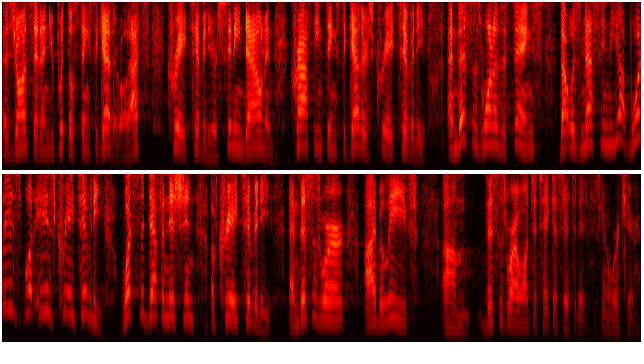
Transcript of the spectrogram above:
as John said, and you put those things together. Well, that's creativity, or sitting down and crafting things together is creativity. And this is one of the things that was messing me up. What is, what is creativity? What's the definition of creativity? And this is where I believe, um, this is where I want to take us here today. This is going to work here.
